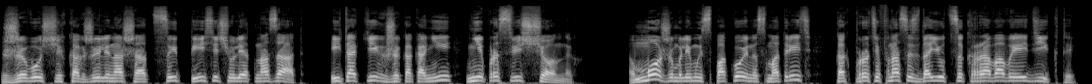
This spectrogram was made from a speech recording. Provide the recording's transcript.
живущих, как жили наши отцы тысячу лет назад, и таких же, как они, непросвещенных? Можем ли мы спокойно смотреть, как против нас издаются кровавые дикты,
